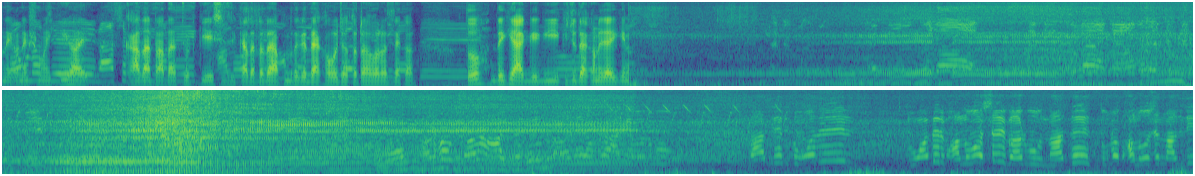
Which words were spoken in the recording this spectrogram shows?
অনেক অনেক সময় কি হয়? কাদা টাদা চটকি এসেছে কাদা টাদা আপনাদেরকে দেখাবো যতটা হওয়ার দেখা তো দেখি আগে গিয়ে কিছু দেখানো যায় কিনা। তোমাদের তোমাদের ভালোবাসায় বাড়বো। নাতে তোমরা ভালোবাসা না দিলে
